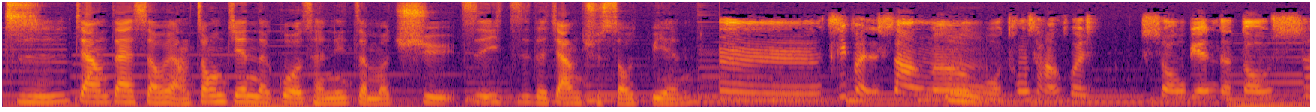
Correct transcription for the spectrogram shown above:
只，这样在收养中间的过程，你怎么去一只一只的这样去收编？嗯，基本上呢，我通常会。收编的都是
